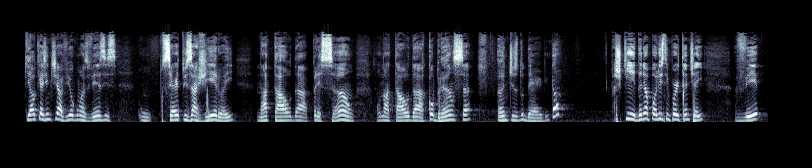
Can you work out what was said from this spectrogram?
que é o que a gente já viu algumas vezes um certo exagero aí na tal da pressão ou na tal da cobrança antes do derby. Então, Acho que Daniel Paulista é importante aí ver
